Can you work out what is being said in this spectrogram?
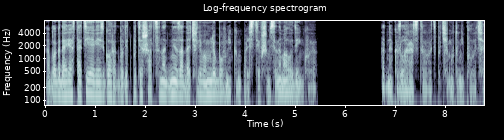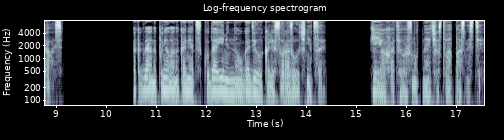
А благодаря статье весь город будет потешаться над незадачливым любовником, польстившимся на молоденькую. Однако злорадствовать почему-то не получалось. А когда она поняла, наконец, куда именно угодило колесо разлучницы, ее охватило смутное чувство опасности.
